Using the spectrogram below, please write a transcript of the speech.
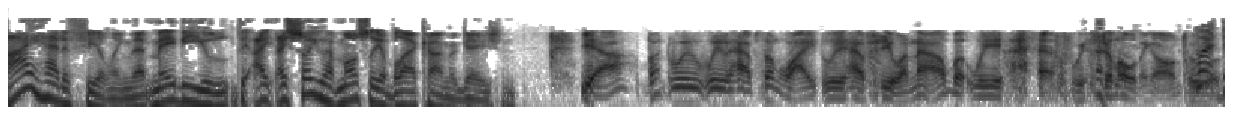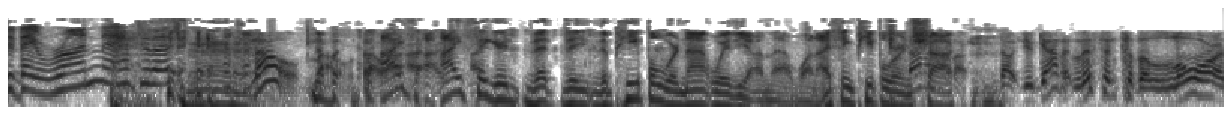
I had a feeling that maybe you... I, I saw you have mostly a black congregation. Yeah, but we we have some white. We have fewer now, but we have, we're still holding on to What, did they run after that? no, No, but, but I, I figured that the, the people were not with you on that one. I think people were in No, no, shock. No, you got to listen to the lower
